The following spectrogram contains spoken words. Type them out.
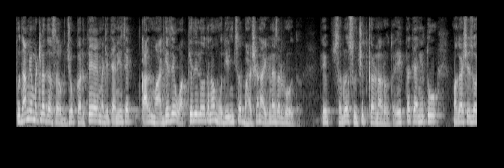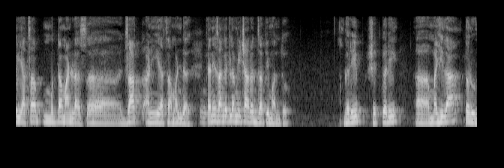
पुन्हा मी म्हटलं तसं जो करते आहे म्हणजे त्यांनी जे काल मागे जे वाक्य लिहिलं होतं ना मोदींचं भाषण ऐकण्यासारखं होतं ते सगळं सूचित करणार होतं. एक तर त्यांनी तू मगाशी जो याचा मुद्दा मांडलास जात आणि याचा मंडळ त्यांनी सांगितलं मी चारच जाती मानतो. गरीब शेतकरी महिला तरुण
